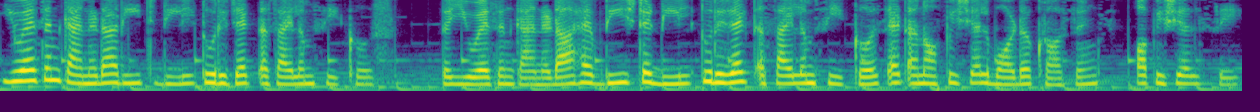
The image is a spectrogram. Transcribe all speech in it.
US and Canada reach deal to reject asylum seekers. The US and Canada have reached a deal to reject asylum seekers at unofficial border crossings, officials say.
